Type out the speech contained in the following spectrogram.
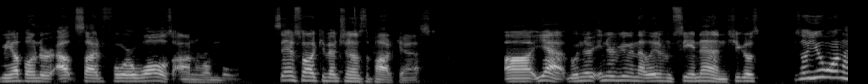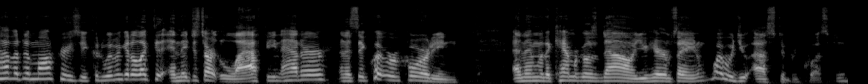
me up under Outside Four Walls on Rumble. Sam Smiley Convention has the podcast. Uh, yeah, when they're interviewing that lady from CNN, she goes, So you want to have a democracy? Could women get elected? And they just start laughing at her, and they say, "Quit recording." And then when the camera goes down, you hear him saying, "Why would you ask stupid question?"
